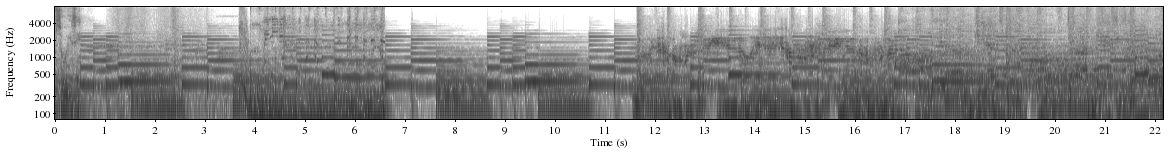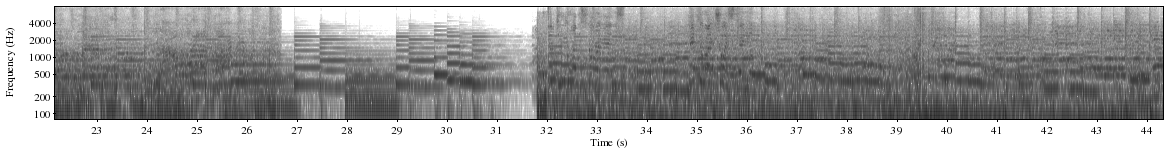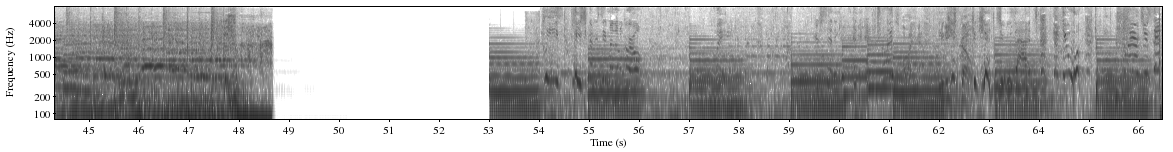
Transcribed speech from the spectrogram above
so easy. Please, please, you gotta see my little girl. Wait. You're setting an android? All right, now. You need to go. You can't do that. You. Why aren't you sending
